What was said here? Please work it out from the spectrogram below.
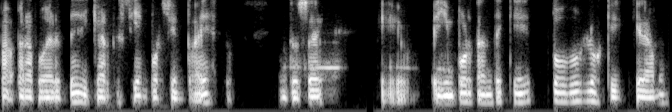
para poder dedicarte 100% a esto. Entonces, es importante que todos los que queramos,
